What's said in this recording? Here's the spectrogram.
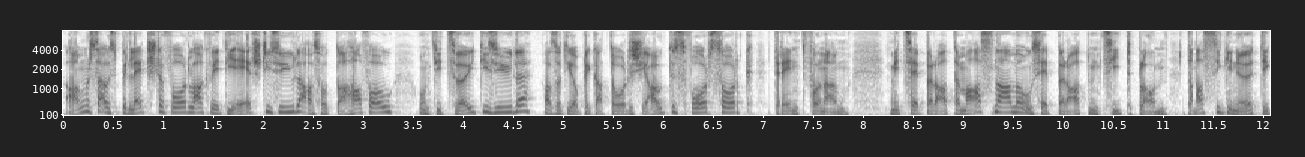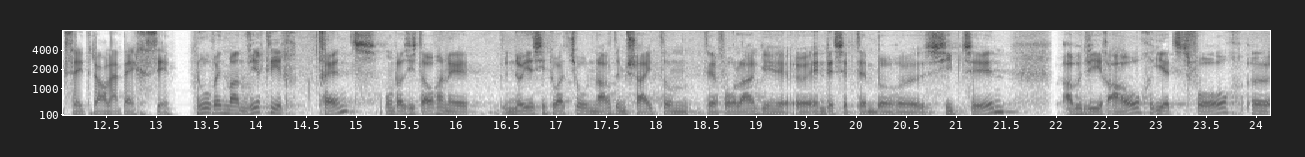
Anders als bei der letzten Vorlage wird die erste Säule, also die AHV, und die zweite Säule, also die obligatorische Altersvorsorge, trennt voneinander. Mit separaten Massnahmen und separatem Zeitplan. Das sei nötig, sagt Alain Bechse. Nur wenn man wirklich trennt, und das ist auch eine neue Situation nach dem Scheitern der Vorlage äh, Ende September 17, äh, haben wir auch jetzt vor, äh,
